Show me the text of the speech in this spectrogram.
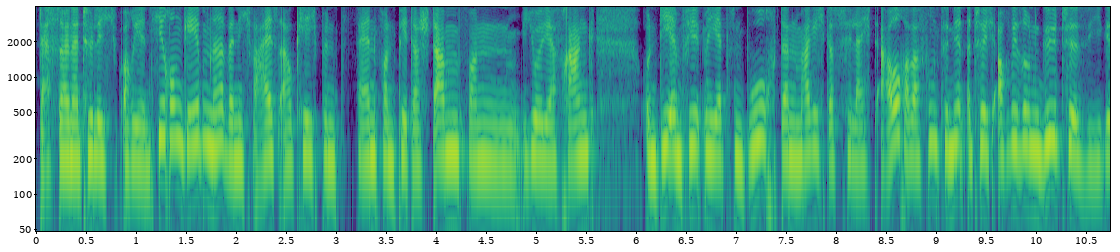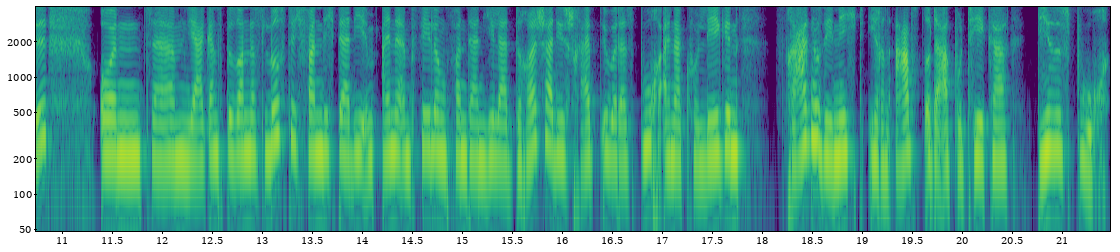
Das soll natürlich Orientierung geben, ne? wenn ich weiß, ah, okay, ich bin Fan von Peter Stamm, von Julia Frank und die empfiehlt mir jetzt ein Buch, dann mag ich das vielleicht auch, aber funktioniert natürlich auch wie so ein Gütesiegel. Und ähm, ja, ganz besonders lustig fand ich da die eine Empfehlung von Daniela Dröscher, die schreibt über das Buch einer Kollegin, Fragen Sie nicht Ihren Arzt oder Apotheker, dieses Buch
